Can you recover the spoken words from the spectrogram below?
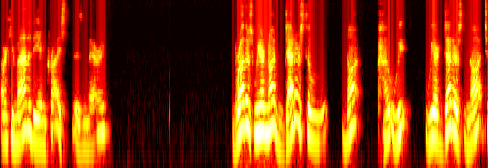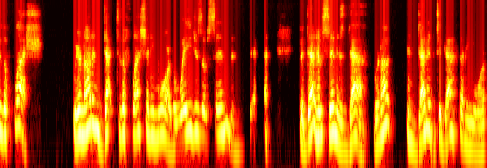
our humanity in Christ is Mary. Brothers, we are not debtors to not we we are debtors not to the flesh. We are not in debt to the flesh anymore. The wages of sin, the, the debt of sin is death. We're not indebted to death anymore,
